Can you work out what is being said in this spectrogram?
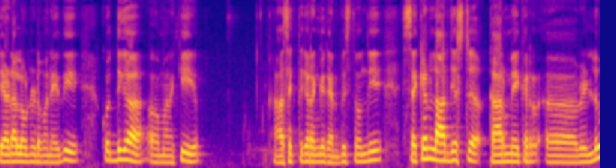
తేడాలో ఉండడం అనేది కొద్దిగా మనకి ఆసక్తికరంగా కనిపిస్తోంది. సెకండ్ లార్జెస్ట్ కార్ మేకర్ వీళ్ళు.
